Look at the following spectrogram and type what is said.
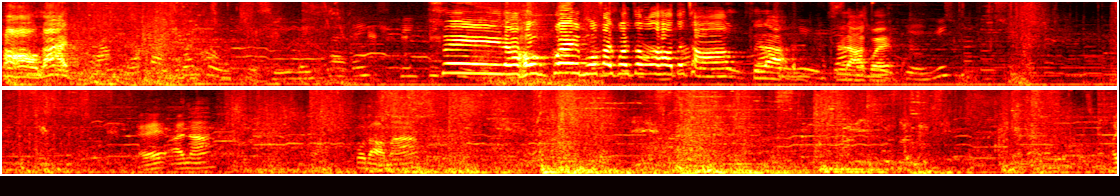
好烂！睡了，红龟模范观众二号登场。睡了，睡了，阿龟。哎，安娜，过得好吗？哎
